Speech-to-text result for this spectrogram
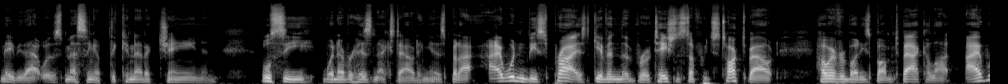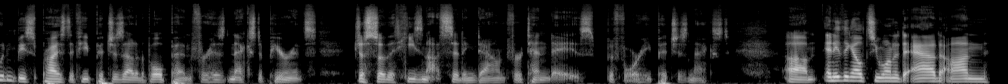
maybe that was messing up the kinetic chain. And we'll see whenever his next outing is. But I, I wouldn't be surprised, given the rotation stuff we just talked about, how everybody's bumped back a lot. I wouldn't be surprised if he pitches out of the bullpen for his next appearance, just so that he's not sitting down for 10 days before he pitches next. Um, anything else you wanted to add on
